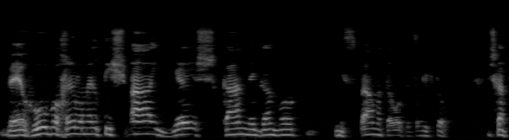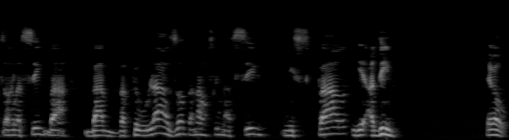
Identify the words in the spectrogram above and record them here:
והוא בוחר לומר, תשמע, יש כאן מגמות, מספר מטרות שצריך לפתור. יש כאן, צריך להשיג, בפעולה הזאת אנחנו צריכים להשיג מספר יעדים. זה ברור.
